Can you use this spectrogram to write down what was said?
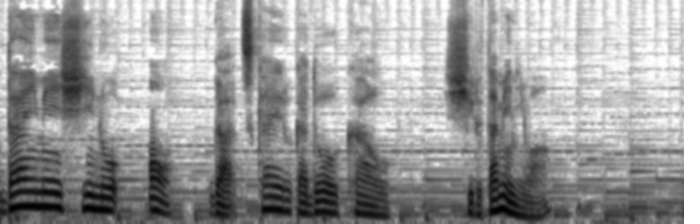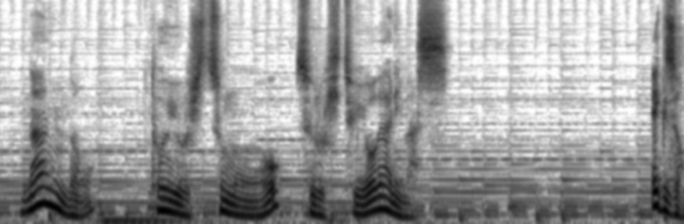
代名詞の en が使えるかどうかを知るためには何のという質問をする必要があります。Exemple.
